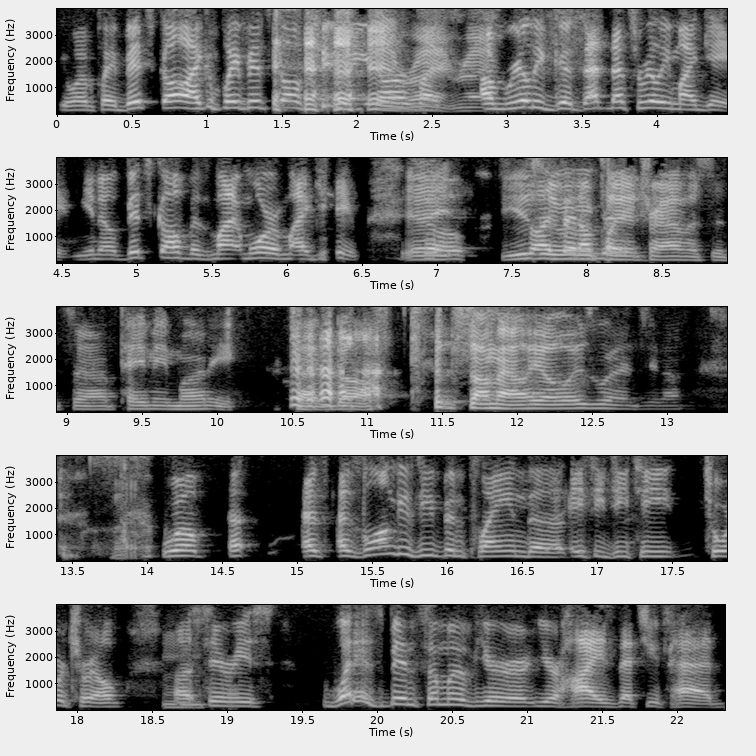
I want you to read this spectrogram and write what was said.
you want to play bitch golf? I can play bitch golf too. You know, I was right, like, right. I'm really good. That that's really my game. You know, bitch golf is my more of my game. Yeah, so usually so when I'm play Travis, it's uh, pay me money type golf. Somehow he always wins. You know. But. Well, uh, as as long as you've been playing the ACGT Tour Trail uh, mm-hmm. series, what has been some of your your highs that you've had?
